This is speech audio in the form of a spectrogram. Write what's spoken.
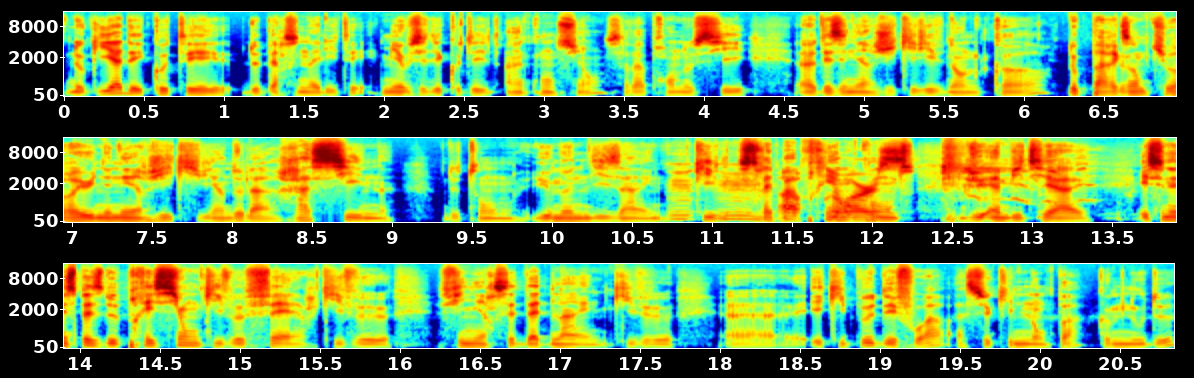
Donc il y a des côtés de personnalité, mais il y a aussi des côtés inconscients. Ça va prendre aussi euh, des énergies qui vivent dans le corps. Donc par exemple, tu aurais une énergie qui vient de la racine de ton human design, Mm, qui ne mm. serait pas Of pris en compte du MBTI. Et c'est une espèce de pression qui veut faire, qui veut finir cette deadline, qui veut euh, et qui peut des fois, à ceux qui ne l'ont pas, comme nous deux,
